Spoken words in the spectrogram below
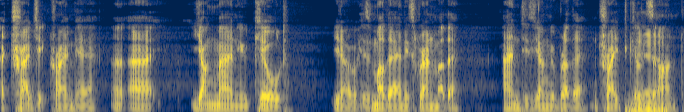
a tragic crime here. A, a young man who killed, you know, his mother and his grandmother, and his younger brother, and tried to kill his aunt.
